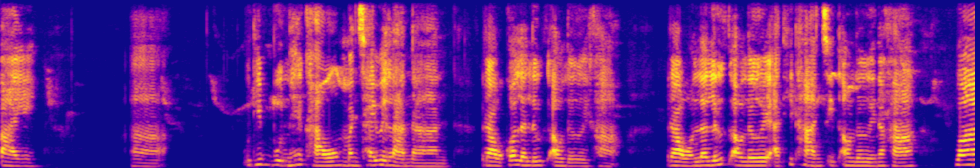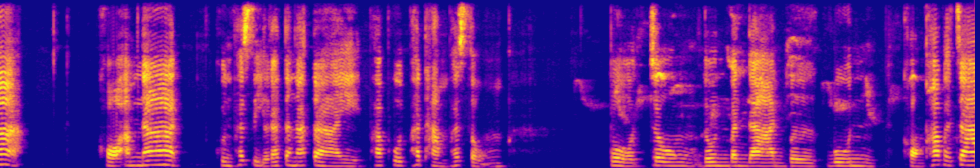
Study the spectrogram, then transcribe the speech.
ไป อุทิศบุญให้เขามันใช้เวลานาน เราก็ระลึกเอาเลยค่ะ เราระลึกเอาเลย อธิษฐานจิตเอาเลยนะคะ ว่าขออำนาจคุณพระศรีรัตนตรัย พระพุทธพระธรรมพระสงฆ์โปรดจงดลบันดาลเบิกบุญของข้าพเจ้า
